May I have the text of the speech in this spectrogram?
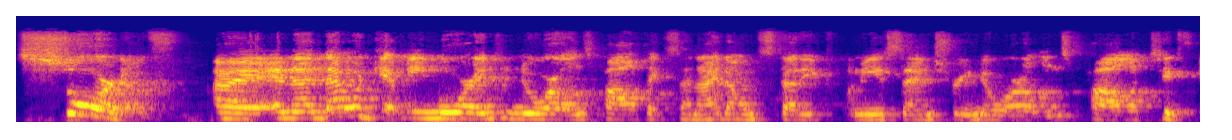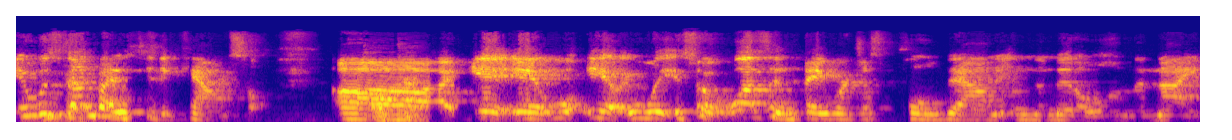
Sort of. Uh, and that would get me more into New Orleans politics, and I don't study 20th century New Orleans politics. It was done by the city council. Uh, okay. it, it, it, so it wasn't they were just pulled down in the middle of the night.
